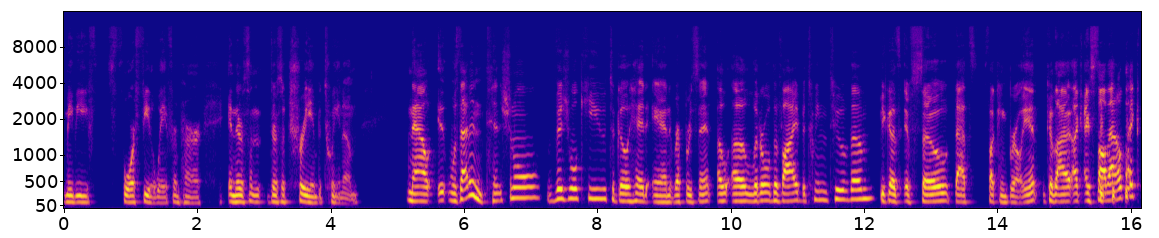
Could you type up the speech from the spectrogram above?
maybe four feet away from her, and there's an there's a tree in between them now, it, was that an intentional visual cue to go ahead and represent a, a, literal divide between the two of them? Because if so, that's fucking brilliant. Because I like I saw that, I was like,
